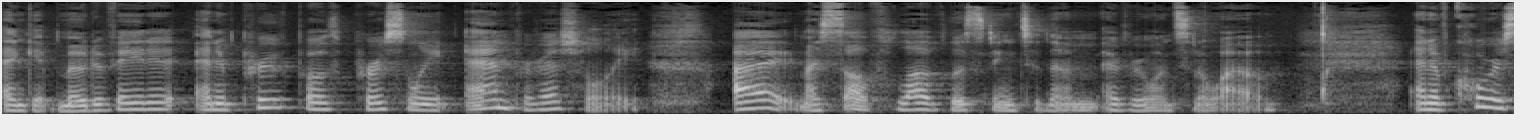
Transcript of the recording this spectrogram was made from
and get motivated and improve both personally and professionally. I myself love listening to them every once in a while. And of course,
